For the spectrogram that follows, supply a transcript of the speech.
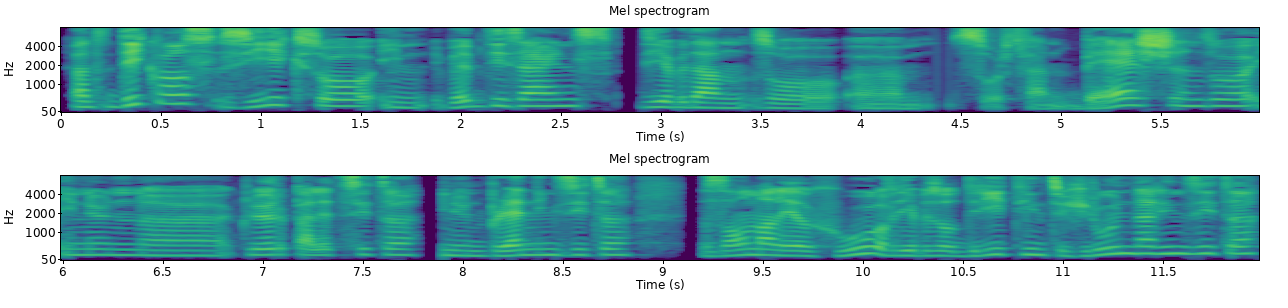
Want dikwijls zie ik zo in webdesigns, die hebben dan zo um, een soort van beige zo in hun uh, kleurenpalet zitten, in hun branding zitten. Dat is allemaal heel goed. Of die hebben zo drie tinten groen daarin zitten.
